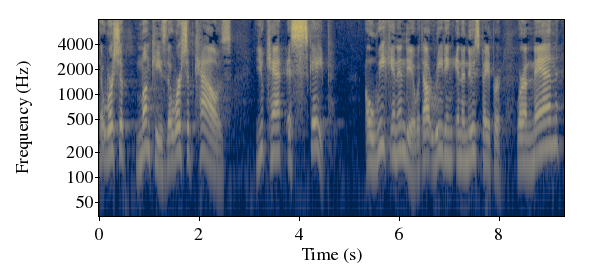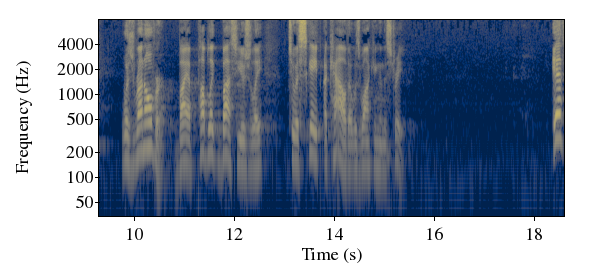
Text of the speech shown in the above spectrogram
that worship monkeys, that worship cows. You can't escape a week in India without reading in a newspaper where a man was run over by a public bus, usually, to escape a cow that was walking in the street. If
